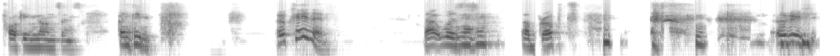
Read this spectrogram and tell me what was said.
talking nonsense. Continue. Okay then. That was Mhm. abrupt. okay.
